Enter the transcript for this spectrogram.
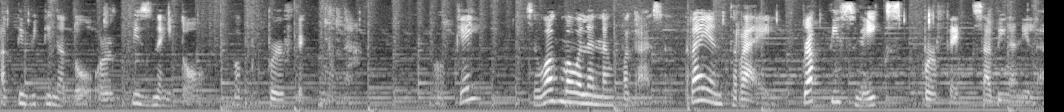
activity na to or quiz na ito, map-perfect mo na. Okay? So, huwag mawalan ng pag-asa. Try and try. Practice makes perfect, sabi nga nila.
